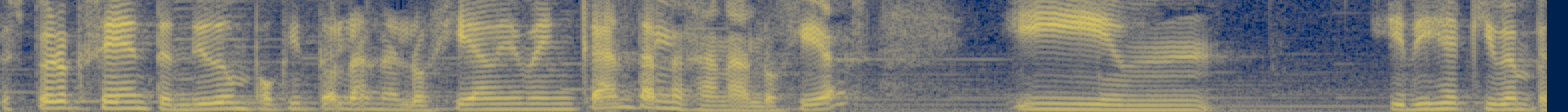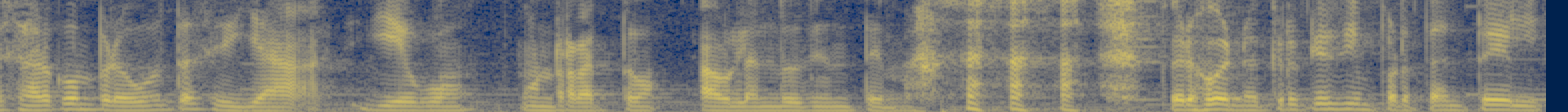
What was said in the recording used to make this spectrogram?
espero que se haya entendido un poquito la analogía. A mí me encantan las analogías y, dije que iba a empezar con preguntas y ya llevo un rato hablando de un tema. Pero bueno, creo que es importante el,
